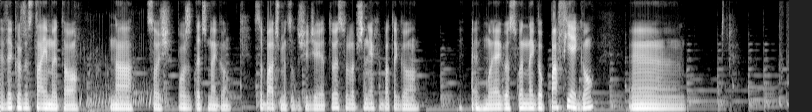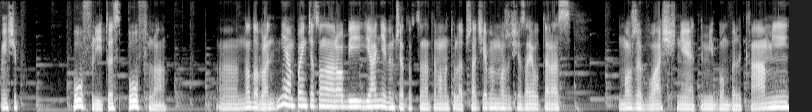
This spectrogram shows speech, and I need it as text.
Wykorzystajmy to na coś pożytecznego. Zobaczmy, co tu się dzieje. Tu jest ulepszenie chyba tego mojego słynnego Pafiego. Eee, się Pufli, to jest pufla. E, No dobra, nie mam pojęcia co ona robi. Ja nie wiem, czy ja to chcę na ten moment ulepszać. Ja bym może się zajął teraz może właśnie tymi bąbelkami.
